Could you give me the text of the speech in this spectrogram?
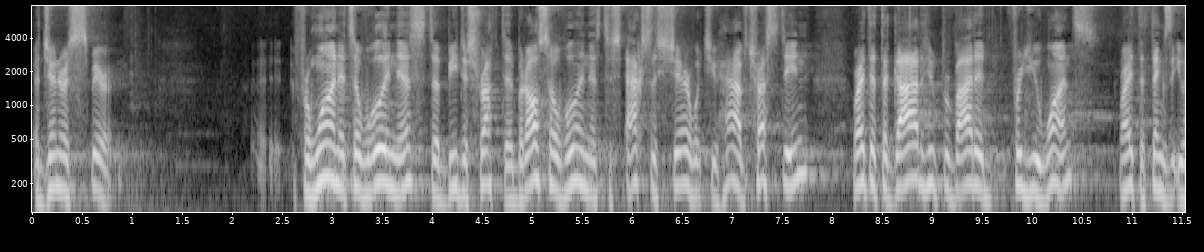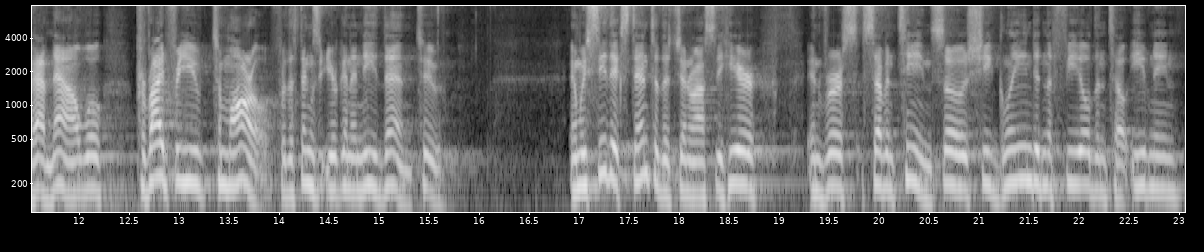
a generous spirit. For one, it's a willingness to be disrupted, but also a willingness to actually share what you have, trusting, right, that the God who provided for you once, right, the things that you have now, will provide for you tomorrow for the things that you're going to need then, too. And we see the extent of this generosity here in verse 17. So she gleaned in the field until evening.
